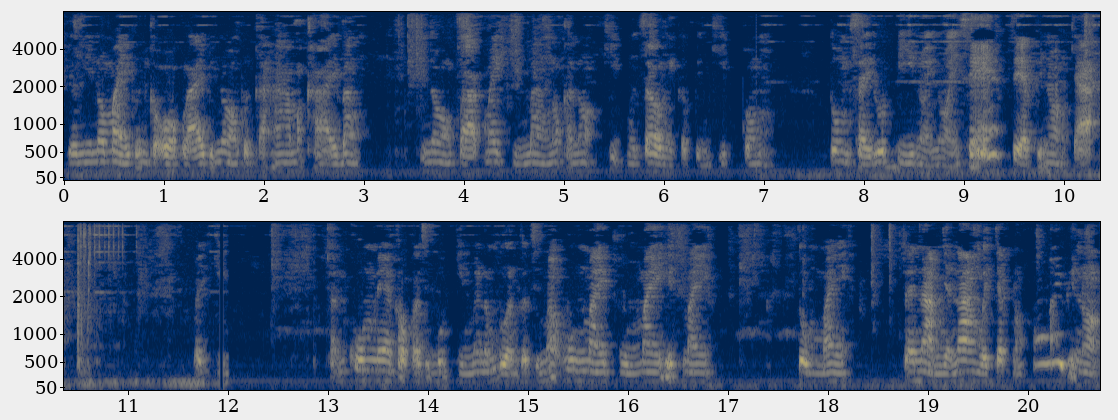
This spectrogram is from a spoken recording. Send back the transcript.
เดี๋ยวนี้เนาะใหม่เพิ่นก็ออกหลายพี่น้องเพิ่นก็หามาขายบ้างพี่น้องฝากไม่กินบ้างเนาะค่ะเนาะคลิปมือเช้านี่ก็เป็นคลิปของต้มใส่รสดีหน่อยๆแซ่บแซ่บพี่น้องจ้ะไปกินฉันคมแน่เขาก็สิบุกินแม่น้ำดวนก็สิมาอุ่นใหม่ปรุงใหม่เฮ็ดใหม่ต้มใหม่ ส่น้ำอย่านั่งไว้จักน้อยพี่น้อง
